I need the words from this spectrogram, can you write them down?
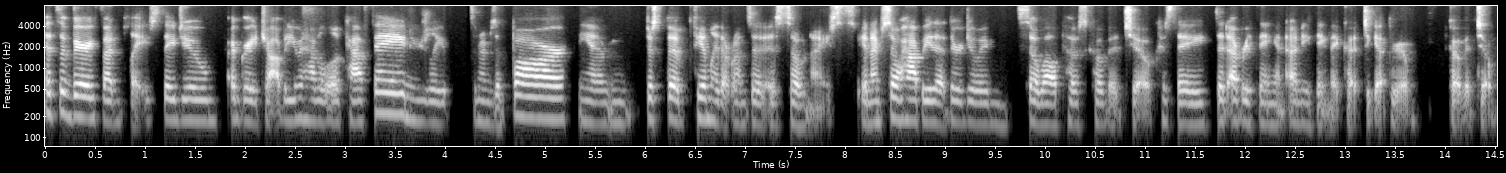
it's a very fun place. They do a great job. They even have a little cafe and usually sometimes a bar. And just the family that runs it is so nice. And I'm so happy that they're doing so well post COVID too, because they did everything and anything they could to get through COVID too.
